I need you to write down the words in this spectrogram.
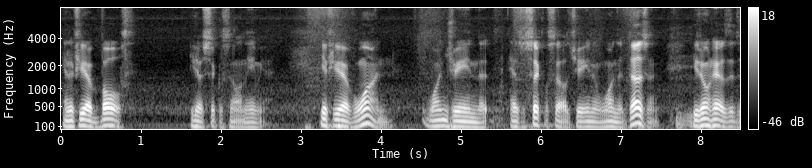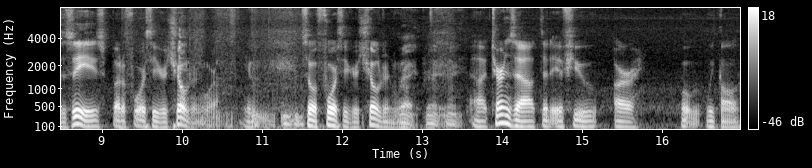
and if you have both, you have sickle cell anemia. If you have one, one gene that has a sickle cell gene and one that doesn't, you don't have the disease, but a fourth of your children will. You know? So a fourth of your children will. Right, right, right. Uh, it turns out that if you are what we call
